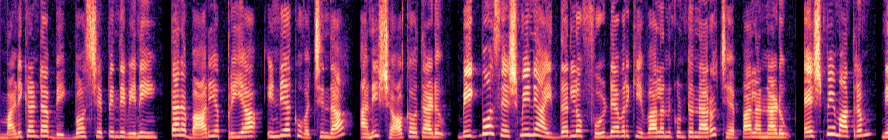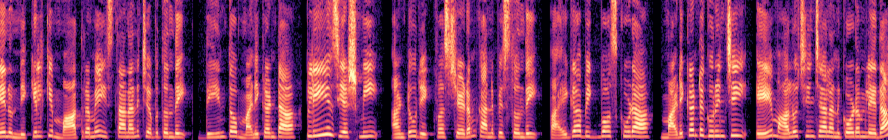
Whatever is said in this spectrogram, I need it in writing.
మణికంఠ బిగ్ బాస్ చెప్పింది విని తన భార్య ప్రియా ఇండియాకు వచ్చిందా? అని షాక్ అవుతాడు. బిగ్ బాస్ యష్మిని ఆ ఇద్దరిలో ఫుడ్ ఎవరికి ఇవ్వాలనుకుంటున్నారో చెప్పాలన్నాడు. యష్మి మాత్రం నేను నిఖిల్కి మాత్రమే ఇస్తానని చెబుతుంది. దీంతో మణికంఠ ప్లీజ్ యష్మి అంటూ రిక్వెస్ట్ చేయడం కనిపిస్తుంది. పైగా బిగ్ బాస్ కూడా మణికంఠ గురించి ఏం ఆలోచించాలనుకోవడం లేదా?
